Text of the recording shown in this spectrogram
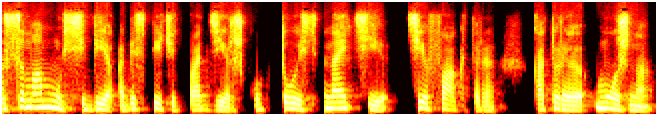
самому себе обеспечить поддержку, то есть найти те факторы, которые можно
